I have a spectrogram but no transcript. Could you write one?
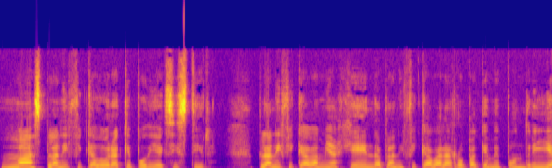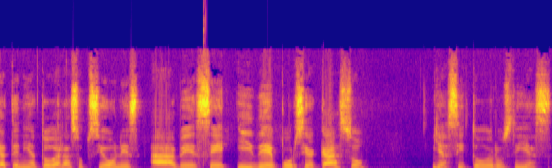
más planificadora que podía existir. Planificaba mi agenda, planificaba la ropa que me pondría, tenía todas las opciones A, B, C y D por si acaso, y así todos los días.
